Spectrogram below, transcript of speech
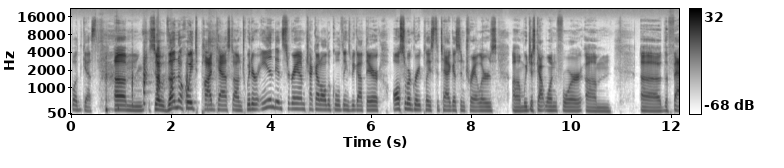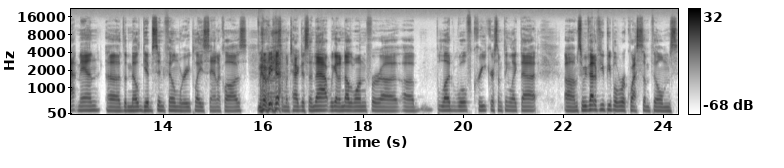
podcast. Um, so the Nahoyt podcast on Twitter and Instagram. Check out all the cool things we got there. Also, a great place to tag us in trailers. Um, we just got one for. Um, uh, the Fat Man, uh, the Mel Gibson film where he plays Santa Claus. Oh, Uh, yeah. Someone tagged us in that. We got another one for uh, uh, Blood Wolf Creek or something like that. Um, so we've had a few people request some films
